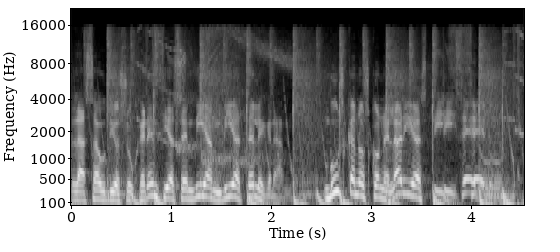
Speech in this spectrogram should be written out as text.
Las audiosugerencias se envían vía Telegram. Búscanos con el alias Ticerum.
